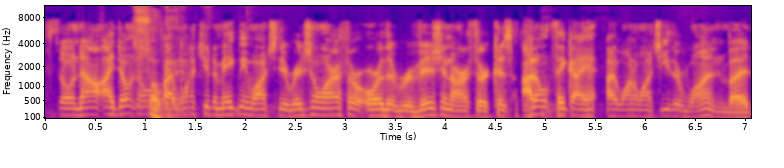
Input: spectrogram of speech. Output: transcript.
so now I don't know So if I want you to make me watch the original Arthur or the revision Arthur because I don't think I I want to watch either one. But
